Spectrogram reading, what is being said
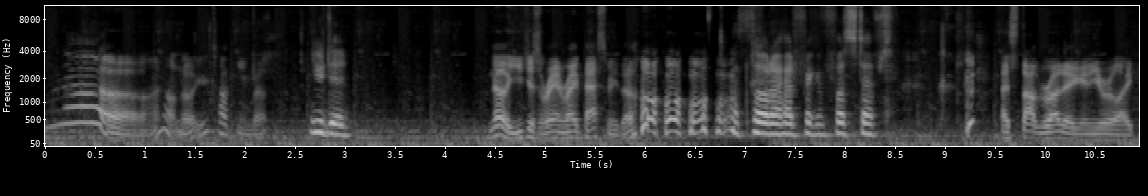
No, I don't know what you're talking about. You did. No, you just ran right past me though. I thought I had freaking footsteps. I stopped running and you were like,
